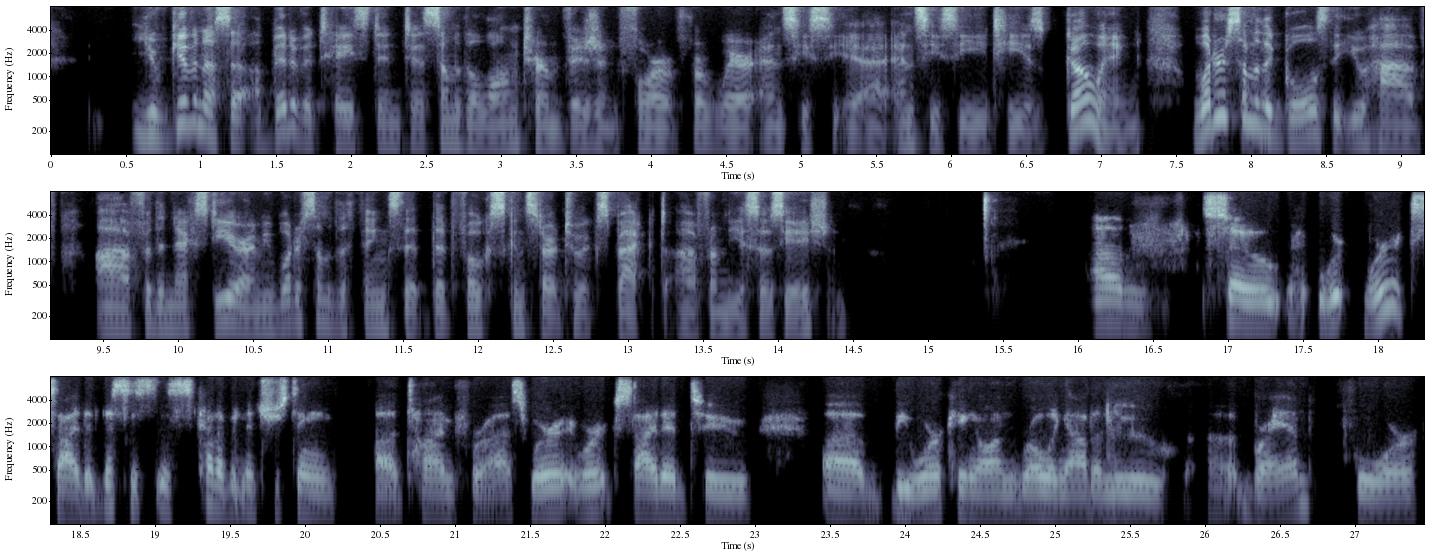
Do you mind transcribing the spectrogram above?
you've given us a, a, bit of a taste into some of the long-term vision for for where NCC uh, NCCET is going. What are some of the mm-hmm. goals that you have uh, for the next year? I mean, what are some of the things that that folks can start to expect uh, from the association? Um, so we're we're excited. This is this is kind of an interesting uh, time for us. We're we're excited to uh, be working on rolling out a new uh, brand for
